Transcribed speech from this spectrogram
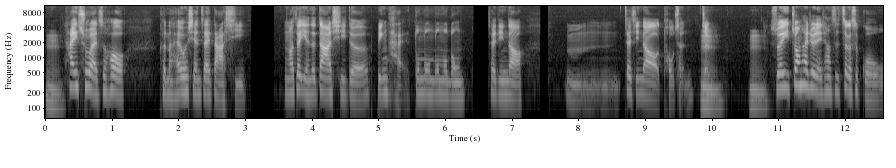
嗯，它一出来之后，可能还会先在大溪，然后再沿着大溪的滨海咚咚咚咚咚，再进到。嗯，再进到头城镇，嗯，嗯，所以状态就有点像是这个是国五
